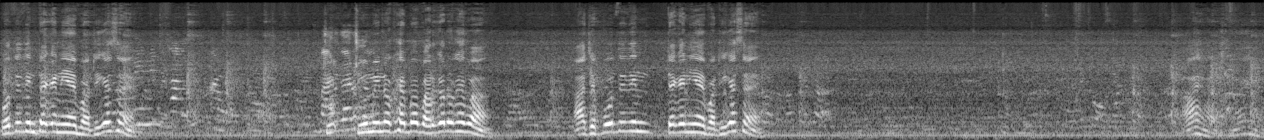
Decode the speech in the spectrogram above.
প্রতিদিন টাকা নিয়ে আইবা ঠিক আছে? চুমিনও খাইবা বার্গারও খাইবা? আচ্ছা প্রতিদিন টাকা নিয়ে আইবা ঠিক আছে? আয় হায় আয় হায়।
